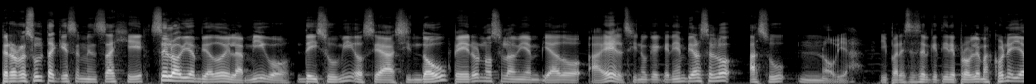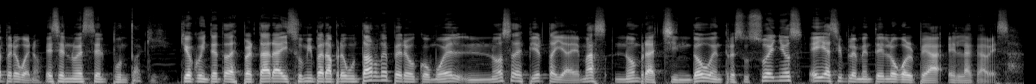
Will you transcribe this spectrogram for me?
Pero resulta que ese mensaje se lo había enviado el amigo de Izumi, o sea, Shindou, pero no se lo había enviado a él, sino que quería enviárselo a su novia y parece ser que tiene problemas con ella, pero bueno, ese no es el punto aquí. Kyoko intenta despertar a Izumi para preguntarle, pero como él no se despierta y además nombra a Chindou entre sus sueños, ella simplemente lo golpea en la cabeza.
